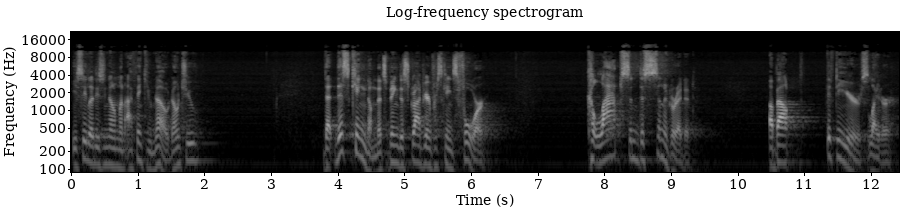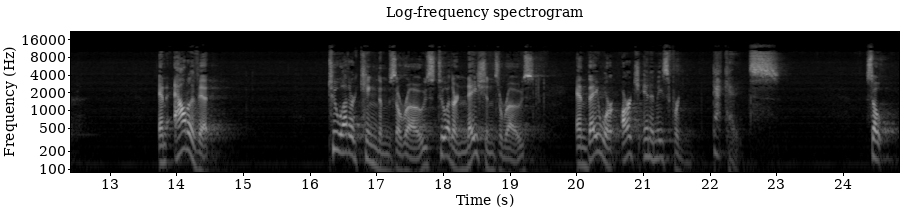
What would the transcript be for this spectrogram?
You see, ladies and gentlemen, I think you know, don't you? That this kingdom that's being described here in 1 Kings 4 collapsed and disintegrated about 50 years later. And out of it, two other kingdoms arose, two other nations arose, and they were arch enemies for decades. So,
